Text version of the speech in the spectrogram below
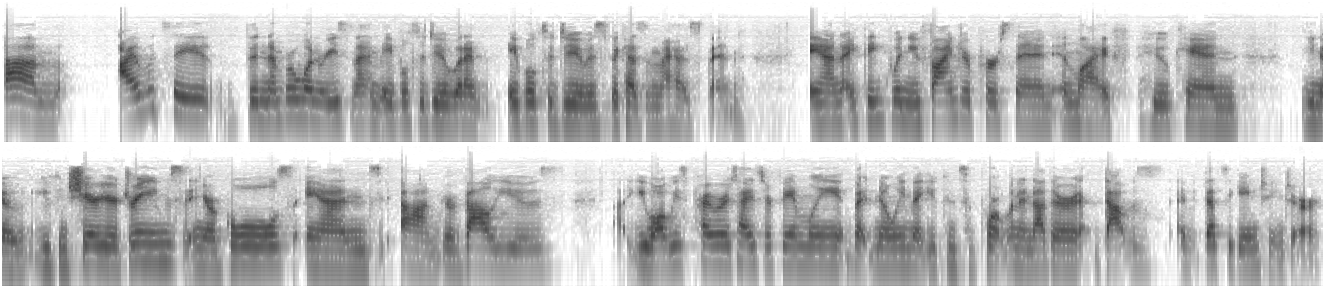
Um, I would say the number one reason I'm able to do what I'm able to do is because of my husband. And I think when you find your person in life who can, you know, you can share your dreams and your goals and um, your values. You always prioritize your family, but knowing that you can support one another, that was that's a game changer.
